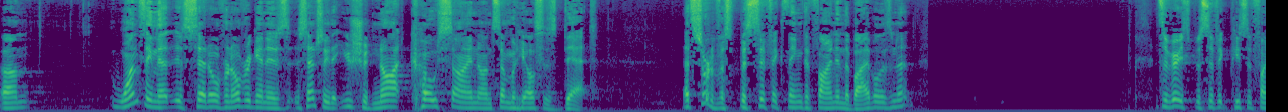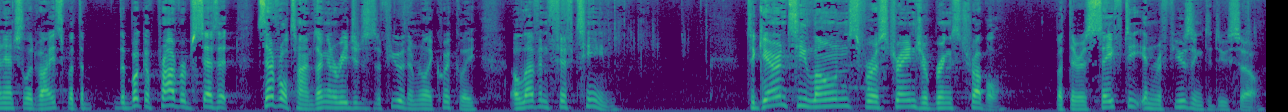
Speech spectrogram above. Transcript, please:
Um, one thing that is said over and over again is essentially that you should not co sign on somebody else's debt. That's sort of a specific thing to find in the Bible, isn't it? It's a very specific piece of financial advice, but the, the book of Proverbs says it several times. I'm going to read you just a few of them really quickly. 11:15. To guarantee loans for a stranger brings trouble, but there is safety in refusing to do so.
